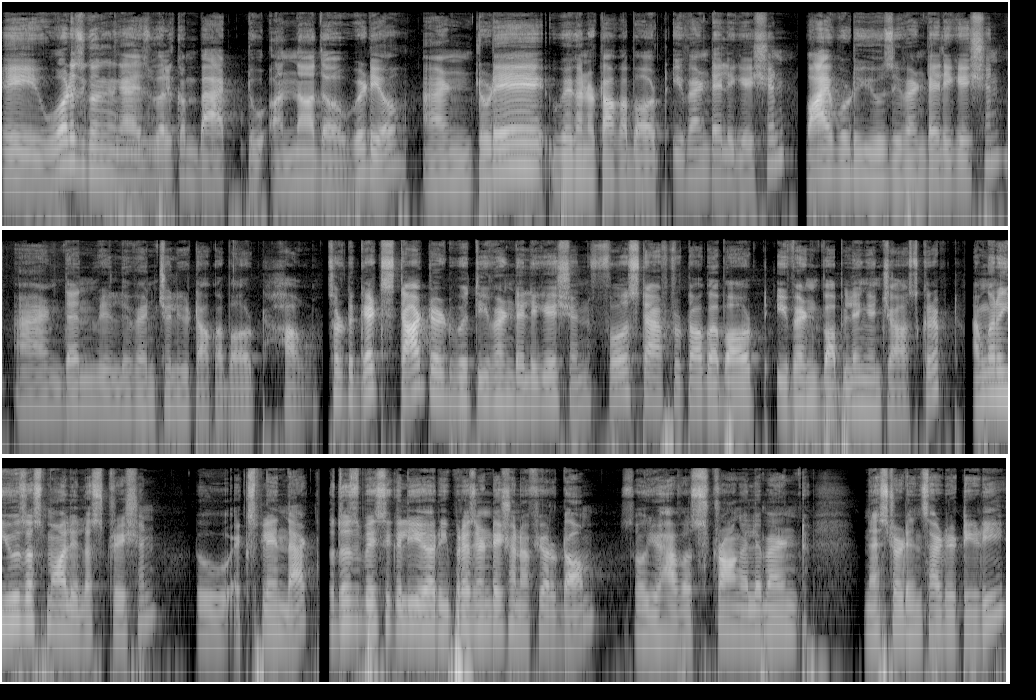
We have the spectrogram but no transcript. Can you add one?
Hey, what is going on guys? Welcome back to another video and today we're going to talk about event delegation. Why would you use event delegation? And then we'll eventually talk about how. So to get started with event delegation, first I have to talk about event bubbling in JavaScript. I'm going to use a small illustration to explain that. So this is basically a representation of your DOM. So you have a strong element nested inside a TD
